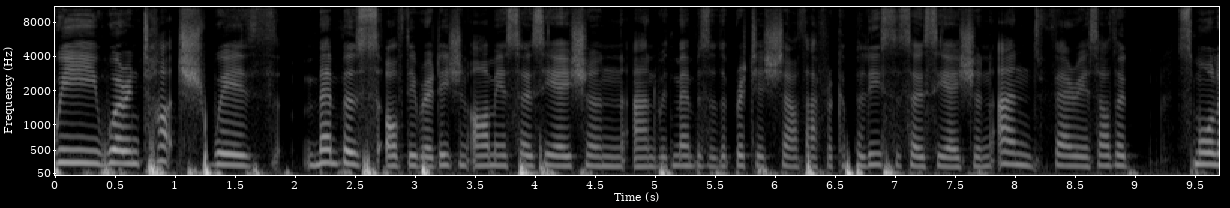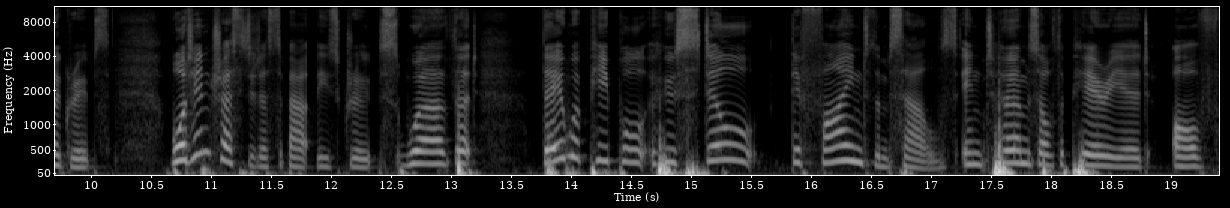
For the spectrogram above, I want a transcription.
We were in touch with members of the Rhodesian Army Association and with members of the British South Africa Police Association and various other smaller groups. What interested us about these groups were that they were people who still defined themselves in terms of the period of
